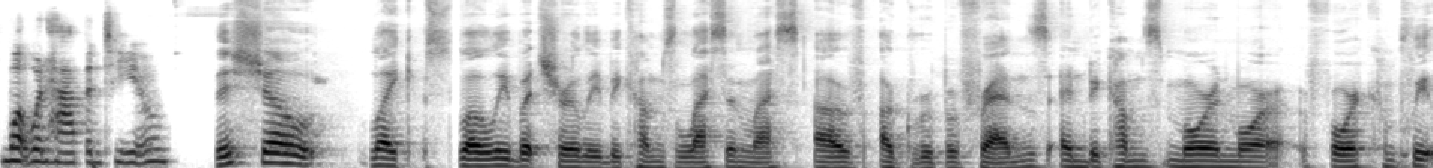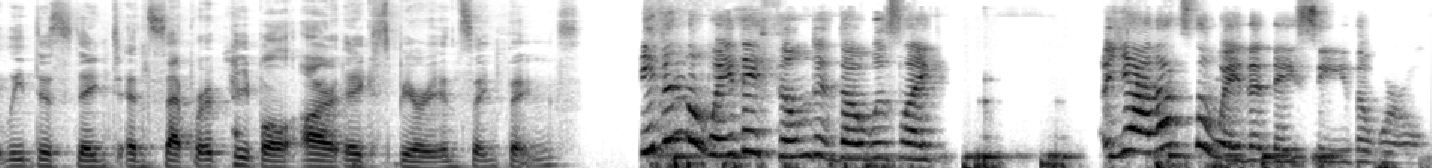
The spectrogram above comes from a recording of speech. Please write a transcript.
what would happen to you. This show, like, slowly but surely becomes less and less of a group of friends and becomes more and more for completely distinct and separate people are experiencing things. Even the way they filmed it, though, was like, yeah, that's the way that they see the world.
